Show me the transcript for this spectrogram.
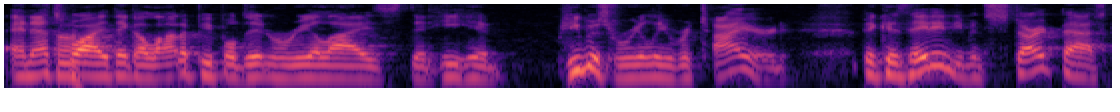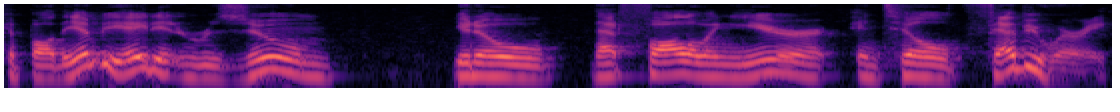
and that's huh. why I think a lot of people didn't realize that he had he was really retired because they didn't even start basketball. The NBA didn't resume, you know, that following year until February.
